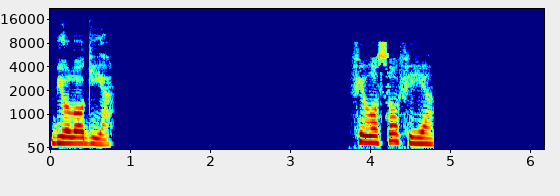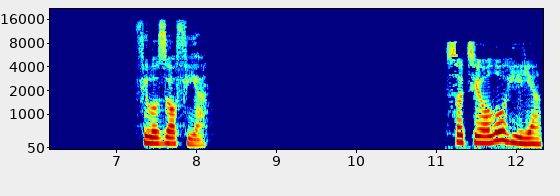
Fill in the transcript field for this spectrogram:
biologia, filosofia, filosofia. Соціологія.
